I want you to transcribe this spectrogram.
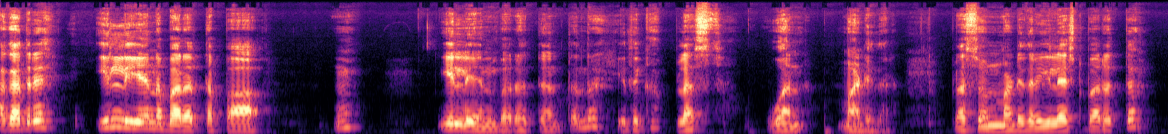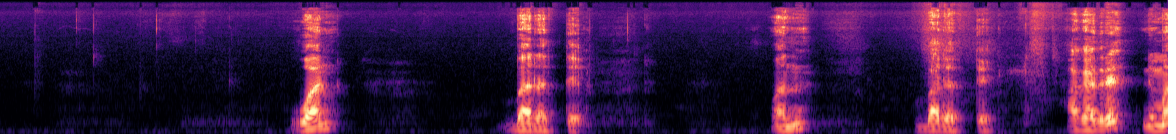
ಹಾಗಾದರೆ ಇಲ್ಲಿ ಏನು ಬರುತ್ತಪ್ಪ? ಇಲ್ಲಿ ಏನು ಬರುತ್ತೆ ಅಂತಂದರೆ ಇದಕ್ಕೆ ಪ್ಲಸ್ ಒನ್ ಮಾಡಿದ್ದಾರೆ. ಪ್ಲಸ್ ಒನ್ ಮಾಡಿದರೆ ಇಲ್ಲಿ ಎಷ್ಟು ಬರುತ್ತೆ? ಒನ್ ಬರುತ್ತೆ. ಒನ್ ಬರುತ್ತೆ. ಹಾಗಾದರೆ ನಿಮ್ಮ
